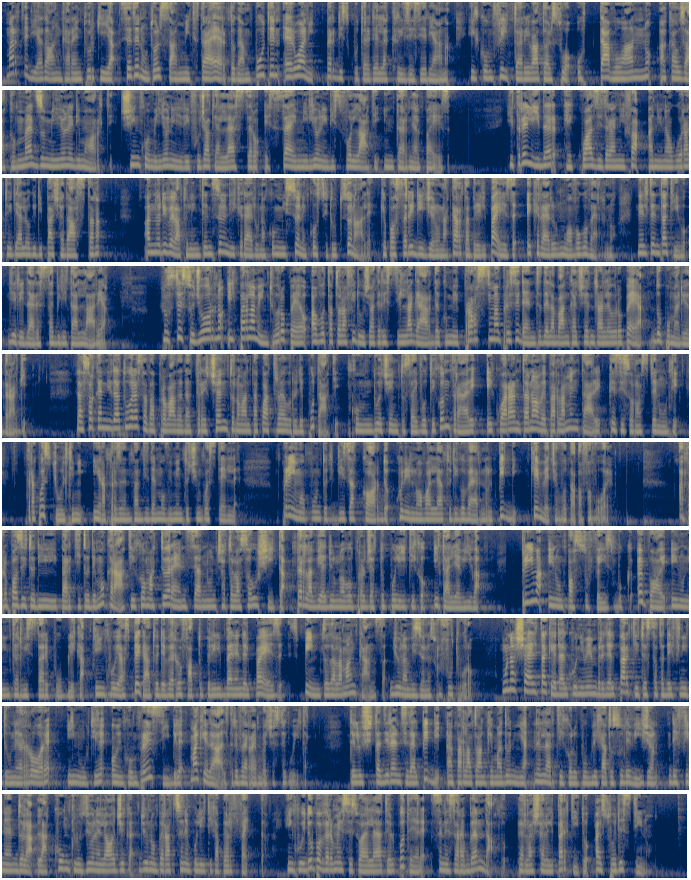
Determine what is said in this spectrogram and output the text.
Martedì ad Ankara, in Turchia, si è tenuto il summit tra Erdogan, Putin e Rouhani per discutere della crisi siriana. Il conflitto, arrivato al suo ottavo anno, ha causato mezzo milione di morti, 5 milioni di rifugiati all'estero e 6 milioni di sfollati interni al paese. I tre leader, che quasi tre anni fa hanno inaugurato i dialoghi di pace ad Astana, hanno rivelato l'intenzione di creare una commissione costituzionale che possa redigere una carta per il paese e creare un nuovo governo, nel tentativo di ridare stabilità all'area. Lo stesso giorno il Parlamento europeo ha votato la fiducia a Christine Lagarde come prossima presidente della Banca Centrale Europea, dopo Mario Draghi. La sua candidatura è stata approvata da 394 eurodeputati, con 206 voti contrari e 49 parlamentari che si sono astenuti, tra questi ultimi i rappresentanti del Movimento 5 Stelle. Primo punto di disaccordo con il nuovo alleato di governo, il PD, che invece ha votato a favore. A proposito di Partito Democratico, Matteo Renzi ha annunciato la sua uscita per l'avvio di un nuovo progetto politico, Italia Viva. Prima in un post su Facebook e poi in un'intervista a Repubblica, in cui ha spiegato di averlo fatto per il bene del paese, spinto dalla mancanza di una visione sul futuro. Una scelta che da alcuni membri del partito è stata definita un errore, inutile o incomprensibile, ma che da altri verrà invece seguita. Dell'uscita di Renzi dal PD ha parlato anche Madonia nell'articolo pubblicato su The Vision, definendola la conclusione logica di un'operazione politica perfetta, in cui dopo aver messo i suoi alleati al potere se ne sarebbe andato per lasciare il partito al suo destino.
